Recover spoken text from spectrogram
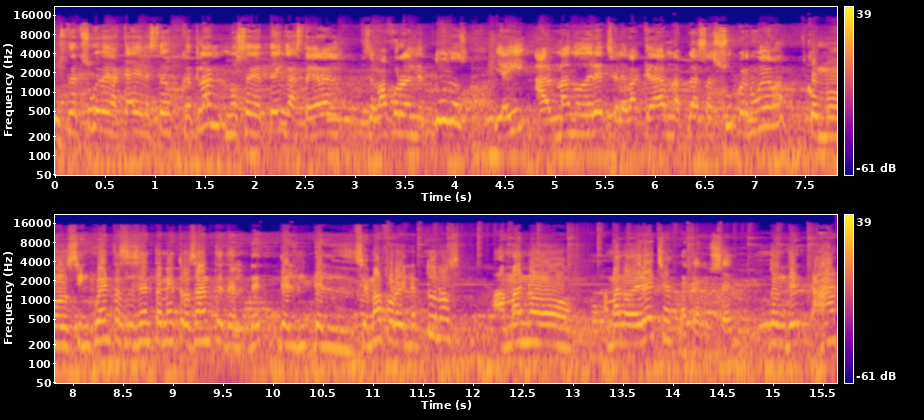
Usted sube de la calle del Estadio Jucatlán, no se detenga hasta llegar al semáforo de Neptunos, y ahí a mano derecha le va a quedar una plaza súper nueva. Como 50, 60 metros antes del, de- del, del semáforo del Neptunos, a mano, a mano derecha. La carrusel. Donde, ah,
